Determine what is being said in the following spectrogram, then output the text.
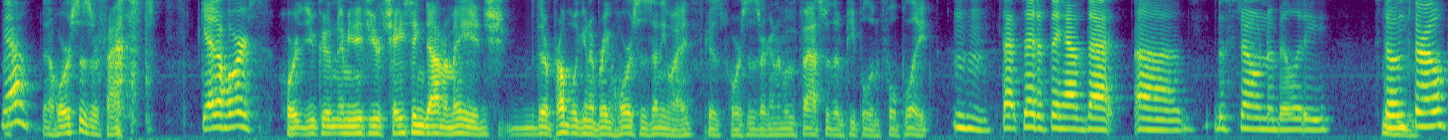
yeah The horses are fast. Get a horse Or you can, I mean, if you're chasing down a mage, they're probably going to bring horses anyway, because horses are going to move faster than people in full plate. that said if they have that uh, the stone ability stone's Mm-hmm. throw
